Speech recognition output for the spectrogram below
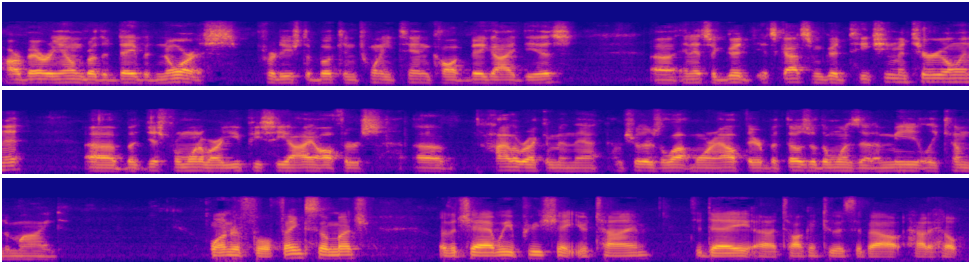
our very own brother David Norris produced a book in 2010 called Big Ideas, uh, and it's a good. It's got some good teaching material in it, uh, but just from one of our UPCI authors. Uh, highly recommend that. I'm sure there's a lot more out there, but those are the ones that immediately come to mind. Wonderful. Thanks so much, Brother Chad. We appreciate your time today uh, talking to us about how to help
